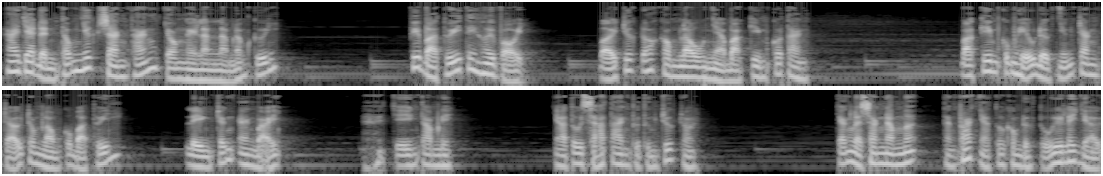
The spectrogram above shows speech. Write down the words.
Hai gia đình thống nhất sang tháng chọn ngày lành làm đám cưới. Phía bà Thúy thấy hơi vội, Bởi trước đó không lâu nhà bà Kim có tang Bà Kim cũng hiểu được những trăn trở trong lòng của bà Thúy. Liền trấn an bảy Chị yên tâm đi. Nhà tôi xả tan từ tuần trước rồi. Chẳng là sang năm á Thằng Phát nhà tôi không được tuổi lấy vợ.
